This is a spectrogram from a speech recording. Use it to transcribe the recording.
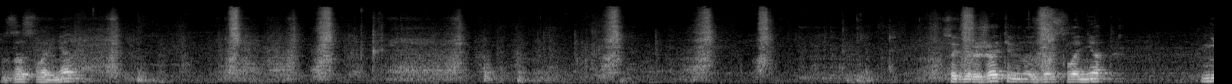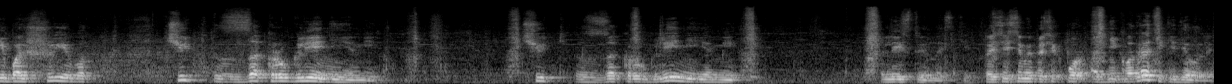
заслонят содержательно заслонят небольшие вот чуть с закруглениями, чуть с закруглениями лиственности. То есть если мы до сих пор одни квадратики делали,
